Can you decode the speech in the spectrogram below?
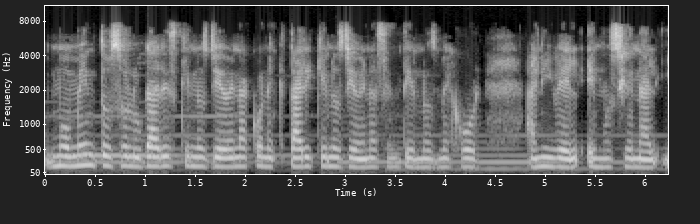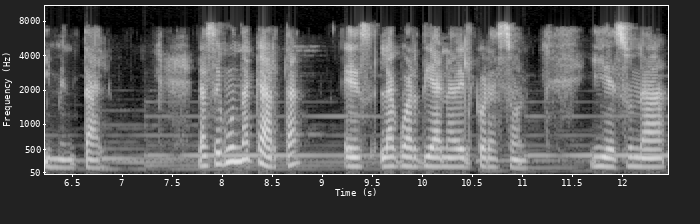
momentos o lugares que nos lleven a conectar y que nos lleven a sentirnos mejor a nivel emocional y mental. La segunda carta es la guardiana del corazón y es una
